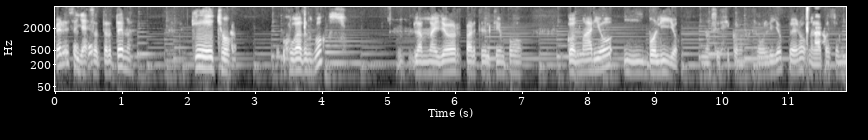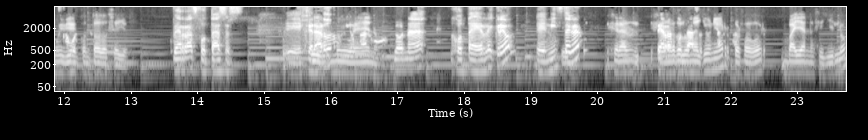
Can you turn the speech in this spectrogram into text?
pero ese ya es otro tema. ¿Qué he hecho? Jugado Xbox la mayor parte del tiempo con Mario y Bolillo. No sé si conoces a Bolillo, pero me la paso muy bien con todos ellos. Perras fotazas. Eh, Gerardo, muy bueno. Lona JR, creo, en Instagram. Gerardo, Gerardo Potazos. Jr., por favor, vayan a seguirlo.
